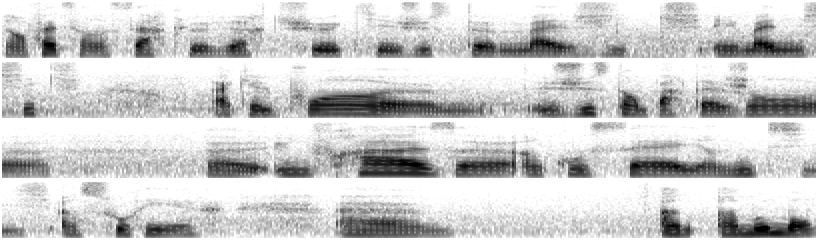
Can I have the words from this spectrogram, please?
Et en fait, c'est un cercle vertueux qui est juste magique et magnifique. À quel point, euh, juste en partageant euh, une phrase, un conseil, un outil, un sourire, un, moment,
